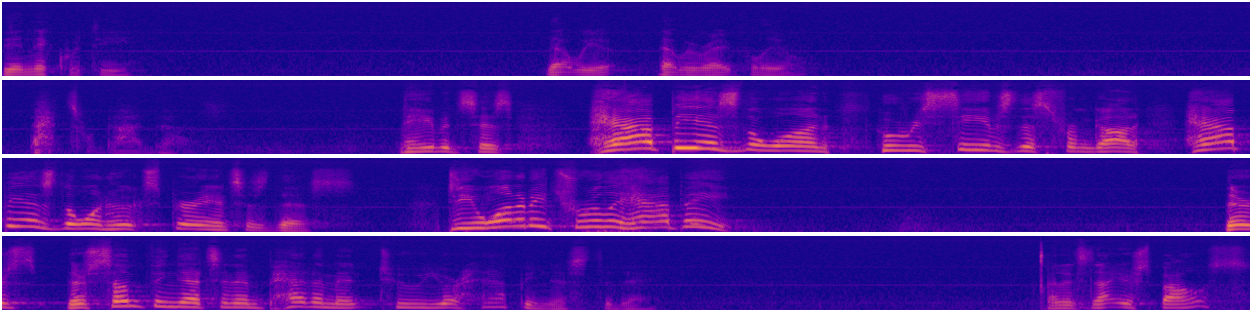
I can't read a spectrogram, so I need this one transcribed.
the iniquity that we, that we rightfully owe. That's what God does. David says, Happy is the one who receives this from God. Happy is the one who experiences this. Do you want to be truly happy? There's, there's something that's an impediment to your happiness today. And it's not your spouse,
